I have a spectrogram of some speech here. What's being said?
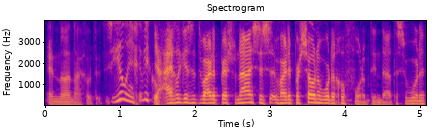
en uh, nou goed, het is heel ingewikkeld. Ja, eigenlijk is het waar de personages, waar de personen worden gevormd inderdaad. Dus ze worden,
